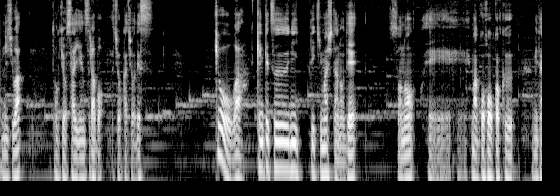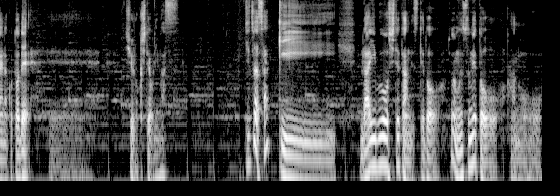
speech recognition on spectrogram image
こんにちは。東京サイエンスラボ部長課長です。今日は献血に行ってきましたのでその、えー、まあ、ご報告みたいなことで、えー、収録しております。実はさっきライブをしてたんですけどちょっと娘とあの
